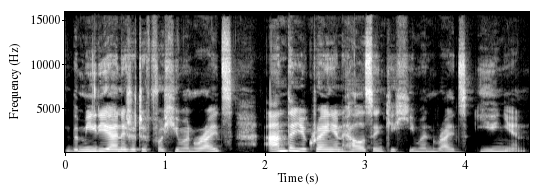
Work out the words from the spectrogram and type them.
the Media Initiative for Human Rights, and the Ukrainian Helsinki Human Rights Union.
